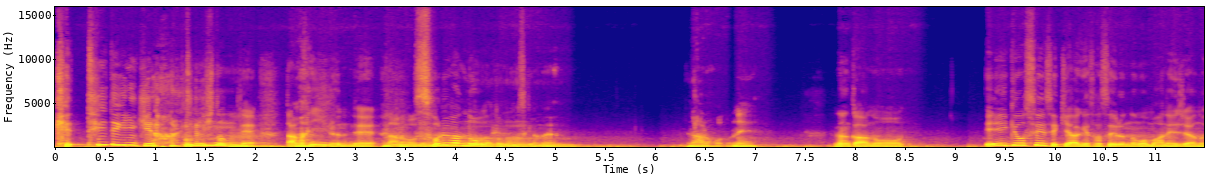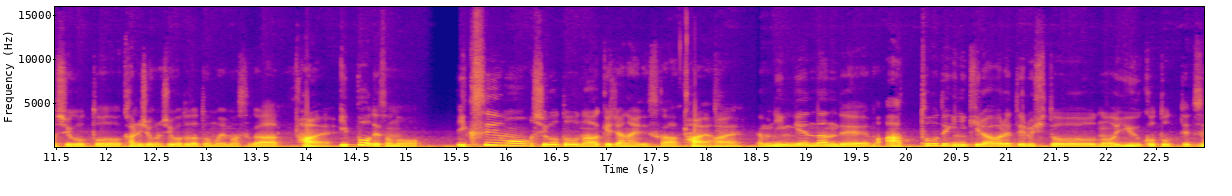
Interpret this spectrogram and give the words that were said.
決定的に嫌われてる人ってうん。たまにいるんでなるほど。それはノーだと思うんですけどねなるほどね。なんかあの営業成績上げさせるのもマネージャーの仕事管理職の仕事だと思いますがはい。一方でその育成も仕事なわけじゃないですか。はいはい。でも人間なんでまあ圧倒的に嫌われてる人の言うことって絶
